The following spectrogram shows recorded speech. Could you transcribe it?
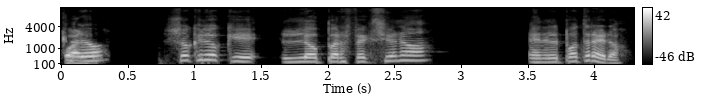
cual. pícaro, yo creo que lo perfeccionó en el potrero.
